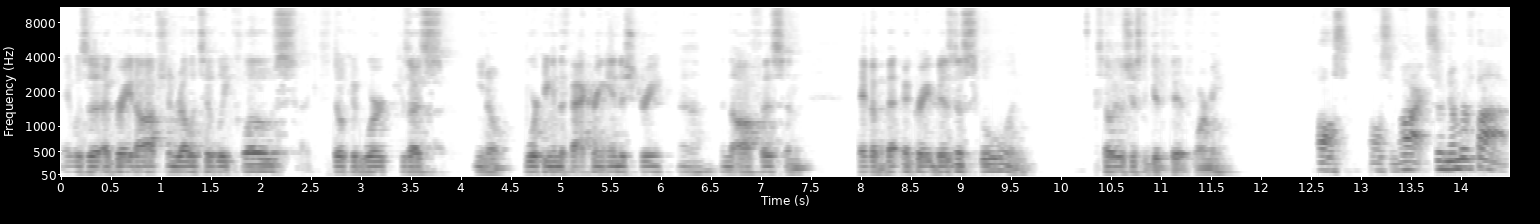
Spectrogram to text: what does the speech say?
it was a, a, great option, relatively close. I still could work because I was, you know, working in the factoring industry uh, in the office, and they have a, a great business school, and so it was just a good fit for me. Awesome, awesome. All right, so number five.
